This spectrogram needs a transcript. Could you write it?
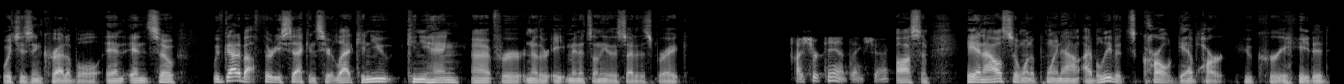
which is incredible. And and so We've got about 30 seconds here. Lad, can you can you hang uh, for another eight minutes on the other side of this break? I sure can. Thanks, Jack. Awesome. Hey, and I also want to point out, I believe it's Carl Gebhardt who created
